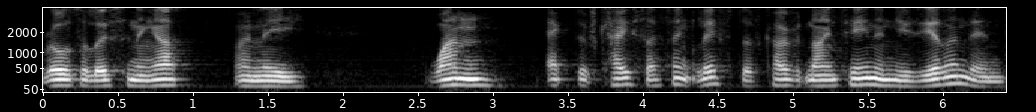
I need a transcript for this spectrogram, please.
rules are loosening up. Only one active case, I think, left of COVID 19 in New Zealand, and,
